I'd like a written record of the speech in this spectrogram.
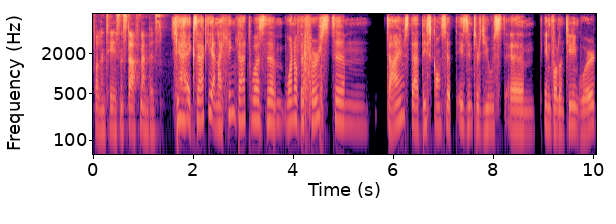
volunteers and staff members. Yeah, exactly. And I think that was one of the first um, times that this concept is introduced um, in volunteering world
